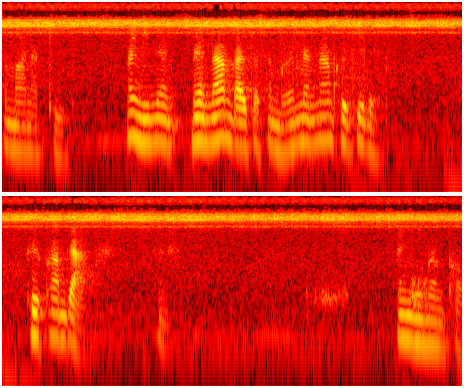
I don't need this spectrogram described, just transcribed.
สมานาทีไม่มีแม่แม่น้ำใดจะเสมอแม่น้ำคือกิเลสคือความอยากไม่มีเมืองพอ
